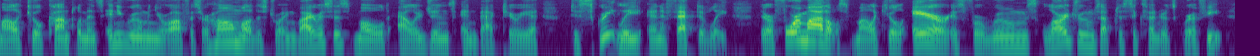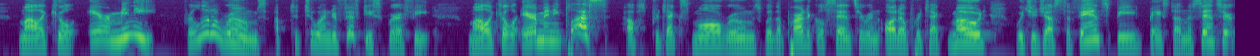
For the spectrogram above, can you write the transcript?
Molekule complements any room in your office or home while destroying viruses, mold, allergens, and bacteria discreetly and effectively. There are four models. Molekule Air is for rooms, large rooms up to 600 square feet. Molekule Air Mini for little rooms up to 250 square feet. Molekule Air Mini Plus helps protect small rooms with a particle sensor in auto protect mode, which adjusts the fan speed based on the sensor.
